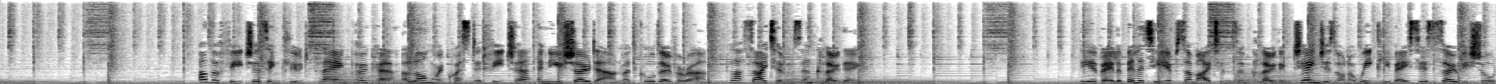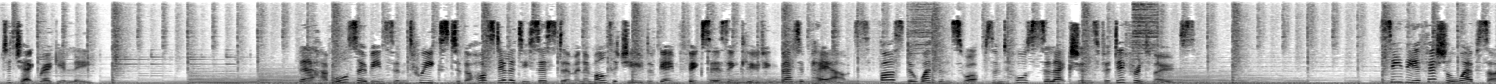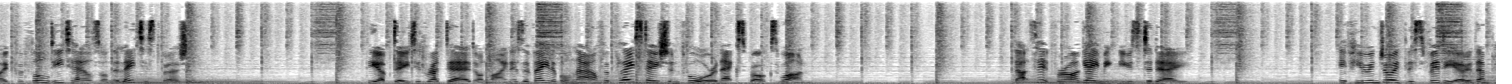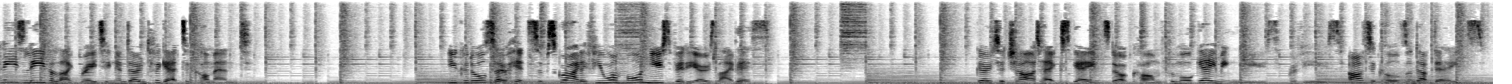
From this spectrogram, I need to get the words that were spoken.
Other features include playing poker, a long-requested feature, a new showdown mode called Overrun, plus items and clothing. The availability of some items and clothing changes on a weekly basis so be sure to check regularly. There have also been some tweaks to the hostility system and a multitude of game fixes including better payouts, faster weapon swaps and horse selections for different modes. See the official website for full details on the latest version. The updated Red Dead Online is available now for PlayStation 4 and Xbox One. That's it for our gaming news today. If you enjoyed this video then please leave a like rating and don't forget to comment. You could also hit subscribe if you want more news videos like this. Go to chartxgames.com for more gaming news, reviews, articles and updates.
